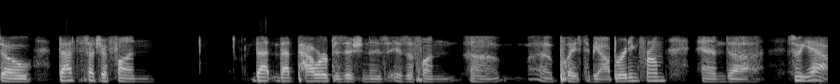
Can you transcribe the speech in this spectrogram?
So that's such a fun. That that power position is is a fun uh, uh, place to be operating from, and uh, so yeah,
